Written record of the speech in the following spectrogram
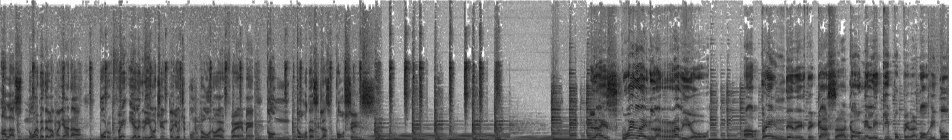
a las 9 de la mañana por Fe y Alegría 88.1 FM con todas las voces. La escuela en la radio. Aprende desde casa con el equipo pedagógico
